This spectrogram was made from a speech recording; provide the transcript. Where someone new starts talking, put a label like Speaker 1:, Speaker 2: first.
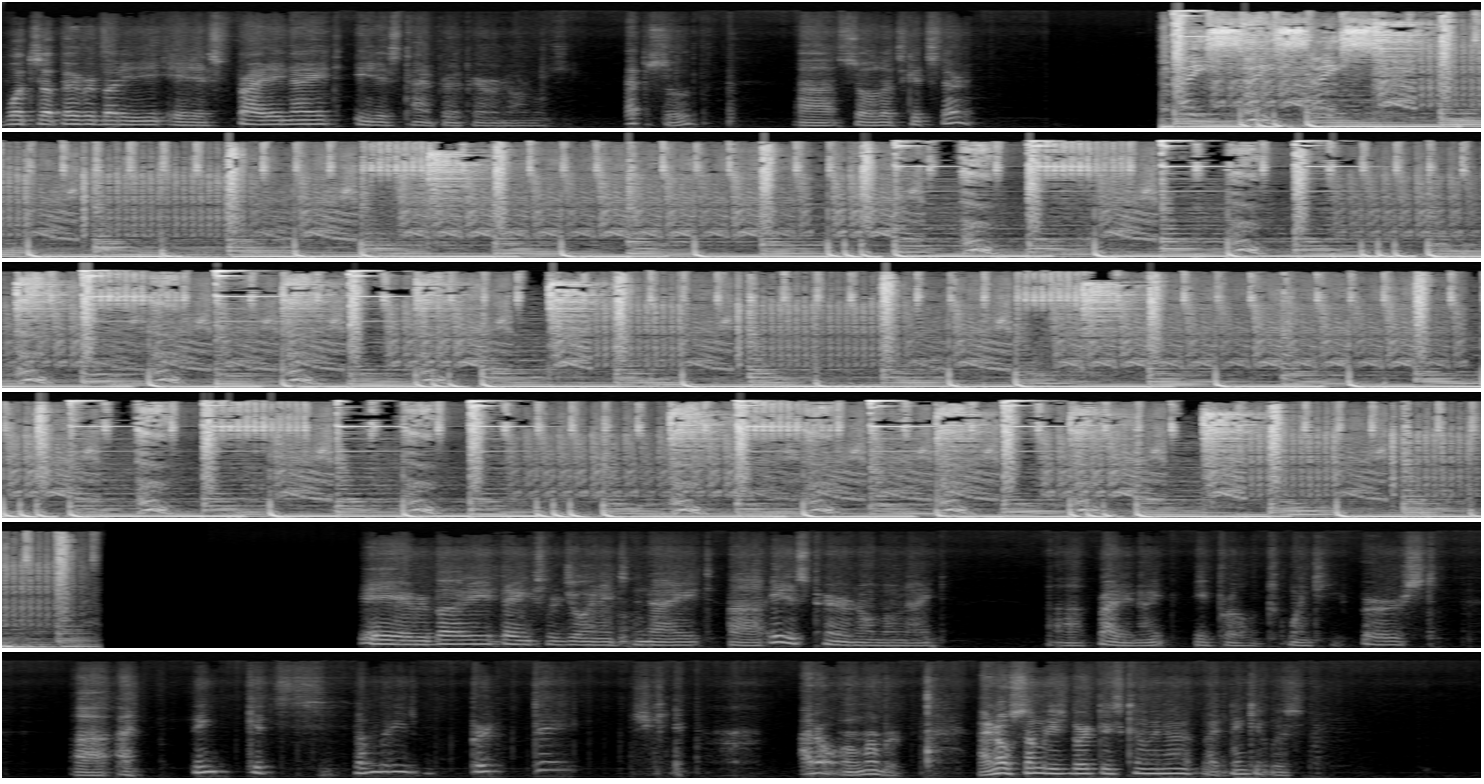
Speaker 1: What's up, everybody? It is Friday night. It is time for the paranormal episode. Uh, so let's get started.
Speaker 2: Ice, ice, ice.
Speaker 1: Thanks for joining tonight. Uh, it is paranormal night, uh, Friday night, April 21st. Uh, I think it's somebody's birthday. I don't remember. I know somebody's birthday's coming up. I think it was.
